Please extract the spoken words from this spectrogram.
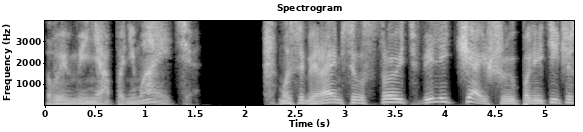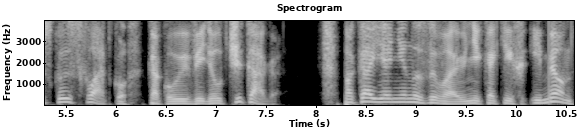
Вы меня понимаете? Мы собираемся устроить величайшую политическую схватку, какую видел Чикаго. Пока я не называю никаких имен,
